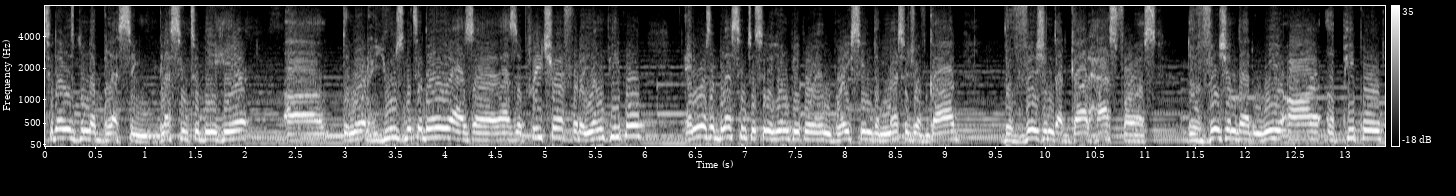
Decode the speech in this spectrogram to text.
Today has been a blessing, blessing to be here. Uh, the Lord used me today as a, as a preacher for the young people, and it was a blessing to see the young people embracing the message of God, the vision that God has for us, the vision that we are a people,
